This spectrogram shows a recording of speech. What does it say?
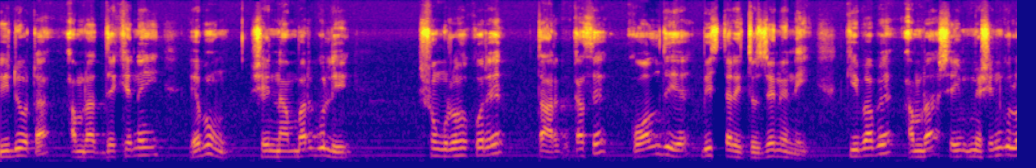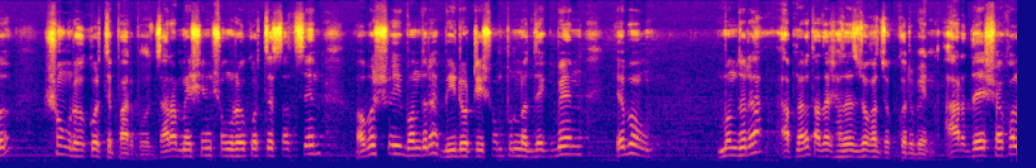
ভিডিওটা আমরা দেখে নেই এবং সেই নাম্বারগুলি সংগ্রহ করে তার কাছে কল দিয়ে বিস্তারিত জেনে নেই। কীভাবে আমরা সেই মেশিনগুলো সংগ্রহ করতে পারব? যারা মেশিন সংগ্রহ করতে চাচ্ছেন, অবশ্যই বন্ধুরা ভিডিওটি সম্পূর্ণ দেখবেন এবং বন্ধুরা আপনারা তাদের সাথে যোগাযোগ করবেন। আর যে সকল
